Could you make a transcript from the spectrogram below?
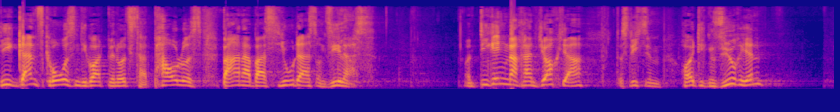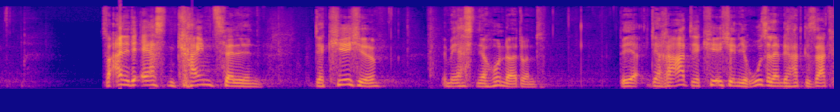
Die ganz Großen, die Gott benutzt hat. Paulus, Barnabas, Judas und Silas. Und die gingen nach Antiochia, das liegt im heutigen Syrien. Es war eine der ersten Keimzellen der Kirche im ersten Jahrhundert. Und der, der Rat der Kirche in Jerusalem, der hat gesagt,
